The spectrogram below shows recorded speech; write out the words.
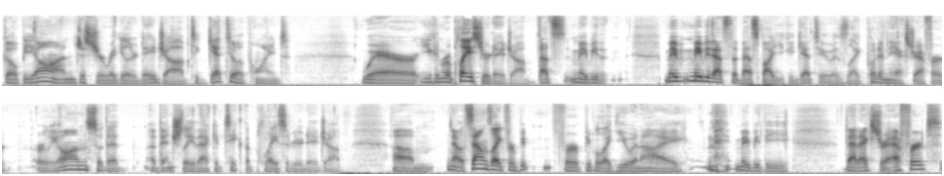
go beyond just your regular day job to get to a point where you can replace your day job. That's maybe maybe maybe that's the best spot you could get to is like put in the extra effort early on so that eventually that could take the place of your day job. Um, now it sounds like for for people like you and I, maybe the that extra effort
